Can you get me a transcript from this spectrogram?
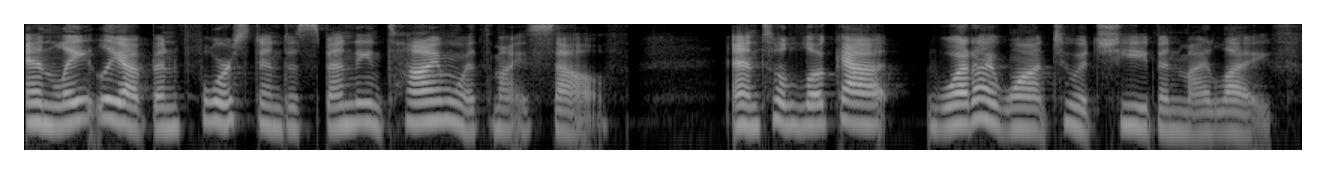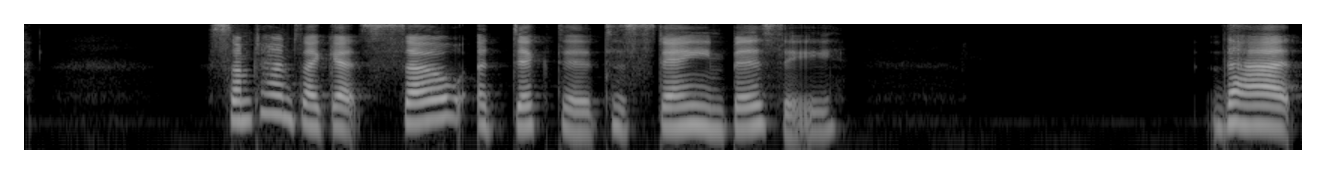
And lately I've been forced into spending time with myself and to look at what I want to achieve in my life. Sometimes I get so addicted to staying busy that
